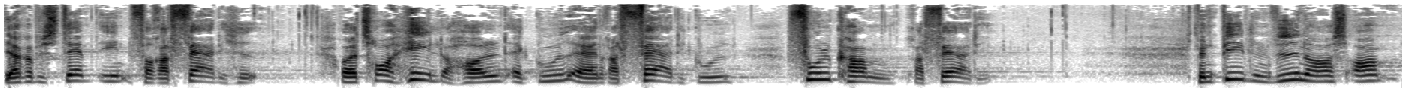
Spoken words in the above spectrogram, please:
Jeg går bestemt ind for retfærdighed. Og jeg tror helt og holdent, at Gud er en retfærdig Gud. Fuldkommen retfærdig. Men Bibelen vidner også om,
